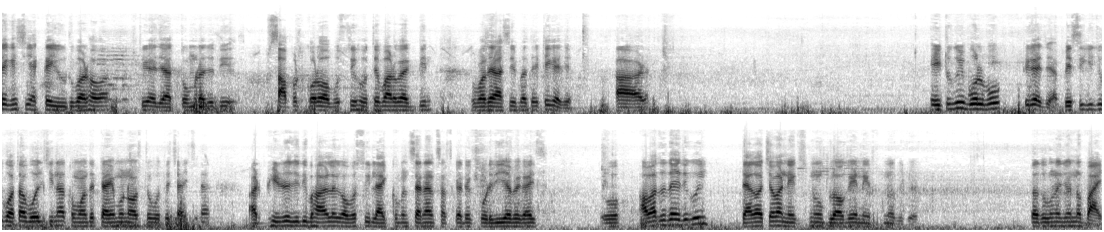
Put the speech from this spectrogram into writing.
দেখেছি একটা ইউটিউবার হওয়া, ঠিক আছে? আর তোমরা যদি সাপোর্ট করো, অবশ্যই হতে পারব একদিন তোমাদের আশীর্বাদে, ঠিক আছে? আর এইটুকুই বলব, ঠিক আছে? বেশি কিছু কথা বলছি না, তোমাদের টাইমও নষ্ট করতে চাইছি না। আর ভিডিও যদি ভালো লাগে, অবশ্যই লাইক কমেন্ট চ্যানেল সাবস্ক্রাইব করে দিয়ে যাবে গাইস তো আপাতত এইটুকুই। দেখা হচ্ছে আবার নেক্সট নো ব্লগে নেক্সট নো ভিডিও ততক্ষণের জন্য বাই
